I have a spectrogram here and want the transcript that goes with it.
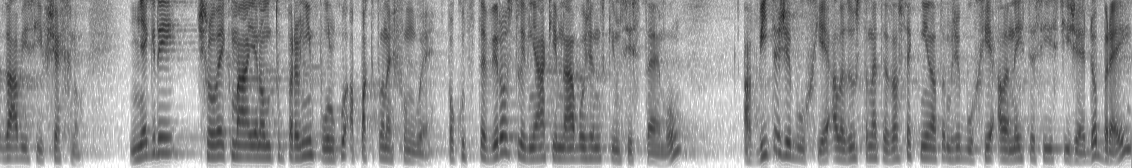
závisí všechno. Někdy člověk má jenom tu první půlku a pak to nefunguje. Pokud jste vyrostli v nějakém náboženském systému a víte, že Bůh je, ale zůstanete zasekní na tom, že Bůh je, ale nejste si jistí, že je dobrý,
